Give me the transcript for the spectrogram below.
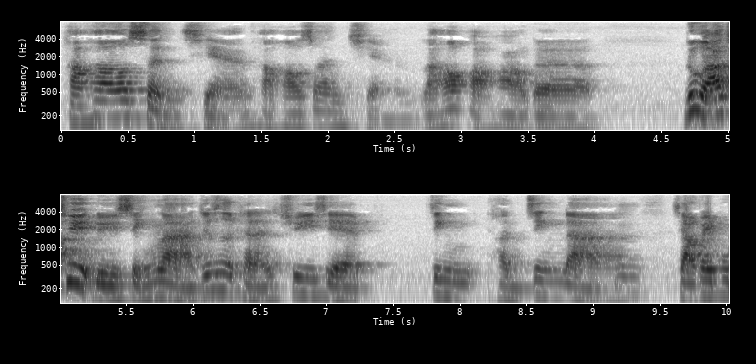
好好省钱，好好赚钱，然后好好的，如果要去旅行啦，就是可能去一些近很近的啊、嗯消费不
